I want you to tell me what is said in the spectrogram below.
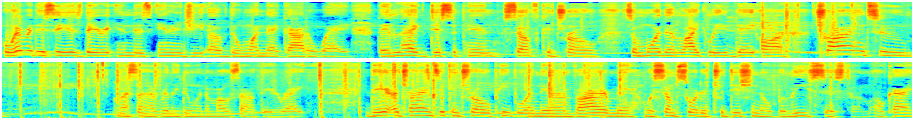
whoever this is, they're in this energy of the one that got away. They lack discipline, self-control. So more than likely, they are trying to my son really doing the most out there, right? They are trying to control people in their environment with some sort of traditional belief system, okay?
